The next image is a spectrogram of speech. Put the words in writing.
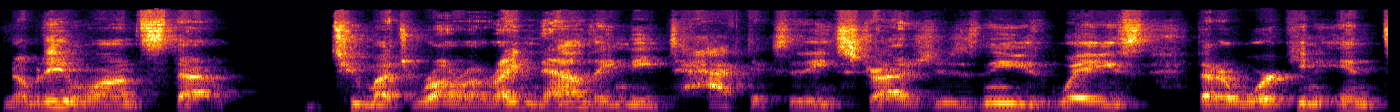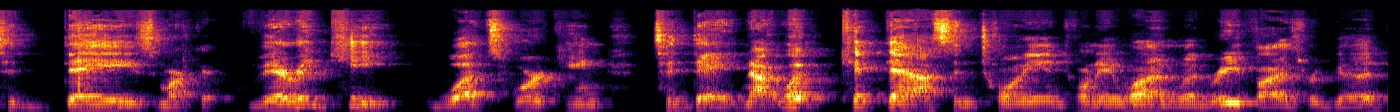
Nobody wants that too much rah rah. Right now, they need tactics, they need strategies, they need ways that are working in today's market. Very key. What's working today, not what kicked ass in 20 and 21 when refis were good,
